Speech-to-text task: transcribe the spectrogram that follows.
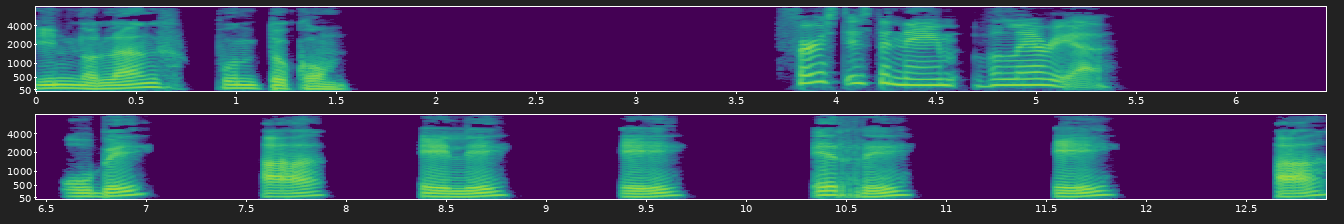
inolang.com. First is the name Valeria. V A L E R E A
